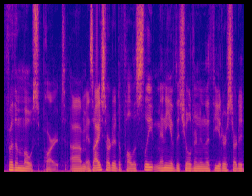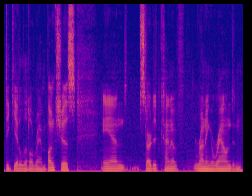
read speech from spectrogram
for the most part. Um, as I started to fall asleep, many of the children in the theater started to get a little rambunctious, and started kind of running around and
